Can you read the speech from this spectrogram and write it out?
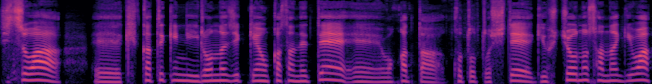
実は、えー、結果的にいろんな実験を重ねて、えー、分かったこととして、岐阜町のさなぎは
